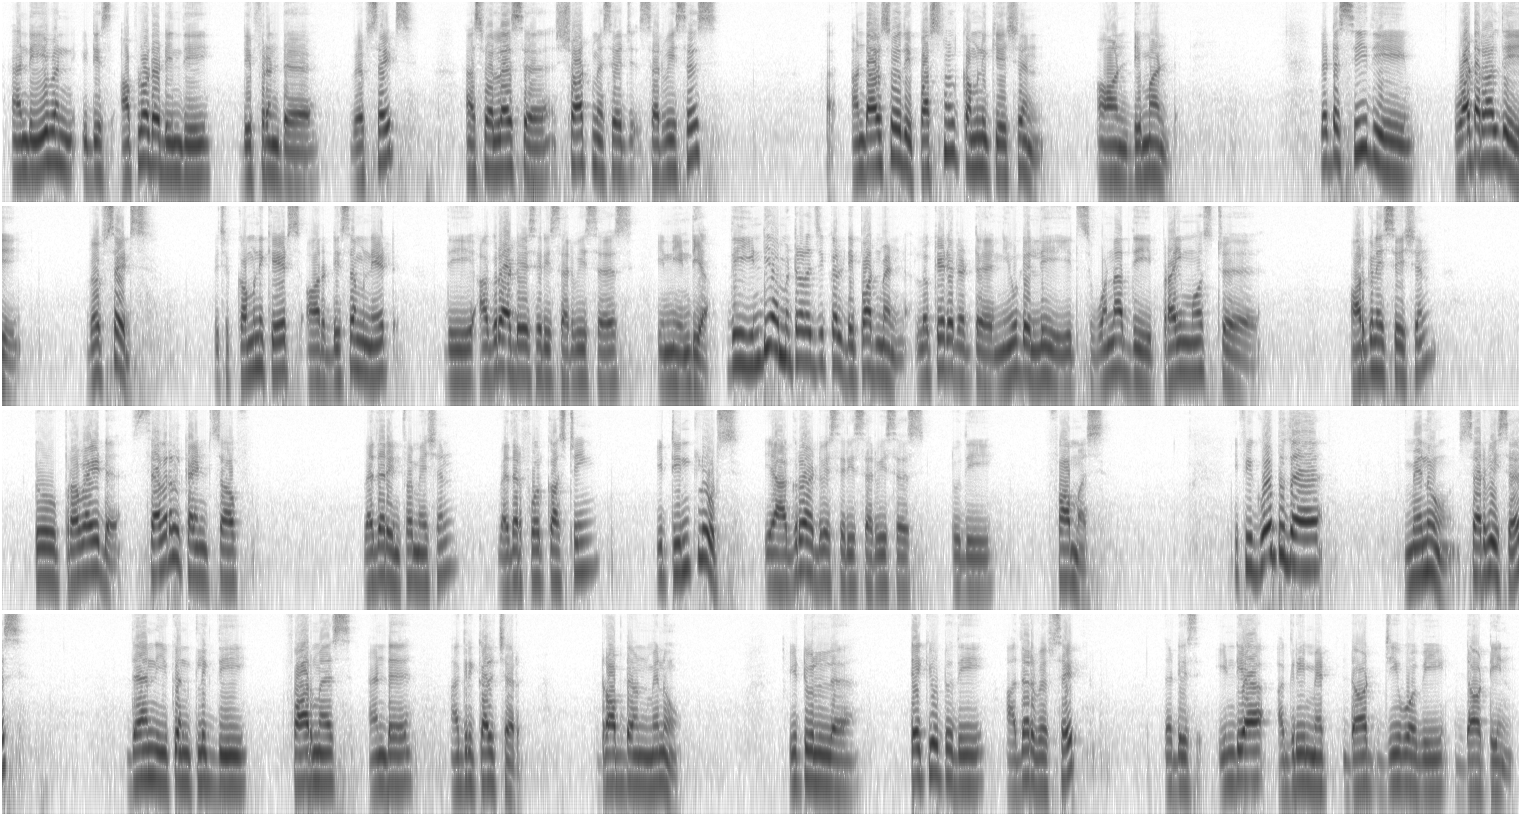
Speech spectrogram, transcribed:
and even it is uploaded in the different uh, websites as well as uh, short message services uh, and also the personal communication on demand. Let us see the what are all the websites which communicates or disseminate the agro advisory services in India. The India Meteorological Department located at uh, New Delhi, it's one of the prime most uh, organization to provide several kinds of weather information, weather forecasting. It includes agro advisory services to the farmers. If you go to the menu services, then you can click the farmers and uh, agriculture drop down menu. It will uh, take you to the other website that is indiaagrimet.gov.in.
